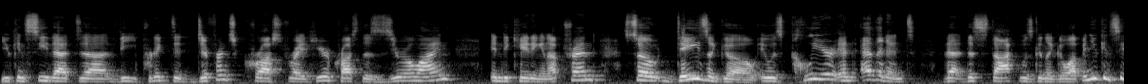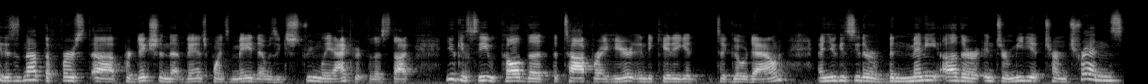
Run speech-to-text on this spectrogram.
You can see that uh, the predicted difference crossed right here, across the zero line, indicating an uptrend. So days ago, it was clear and evident that this stock was going to go up. And you can see this is not the first uh, prediction that VantagePoints made that was extremely accurate for this stock. You can see we called the, the top right here, indicating it to go down. And you can see there have been many other intermediate term trends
